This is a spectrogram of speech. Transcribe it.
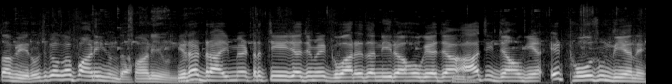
ਤਾਂ ਫੇਰ ਉਹ ਚ ਕਿਉਂਕਿ ਪਾਣੀ ਹੁੰਦਾ। ਪਾਣੀ ਹੁੰਦਾ। ਜਿਹੜਾ ਡਰਾਈ ਮੈਟਰ ਚੀਜ਼ ਆ ਜਿਵੇਂ ਗਵਾਰੇ ਦਾ ਨੀਰਾ ਹੋ ਗਿਆ ਜਾਂ ਆਹ ਚੀਜ਼ਾਂ ਹੋ ਗਈਆਂ ਇਹ ਠੋਸ ਹੁੰਦੀਆਂ ਨੇ।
